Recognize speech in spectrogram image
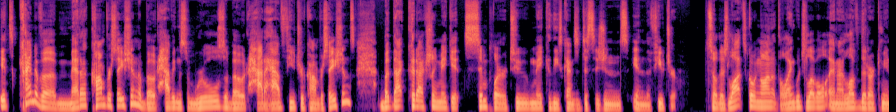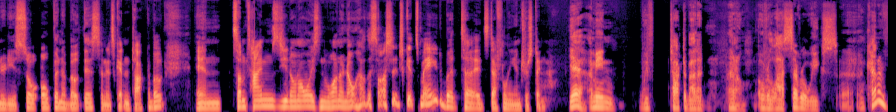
It's kind of a meta conversation about having some rules about how to have future conversations, but that could actually make it simpler to make these kinds of decisions in the future. So there's lots going on at the language level. And I love that our community is so open about this and it's getting talked about. And sometimes you don't always want to know how the sausage gets made, but uh, it's definitely interesting. Yeah. I mean, we've talked about it, I don't know, over the last several weeks, uh, kind of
